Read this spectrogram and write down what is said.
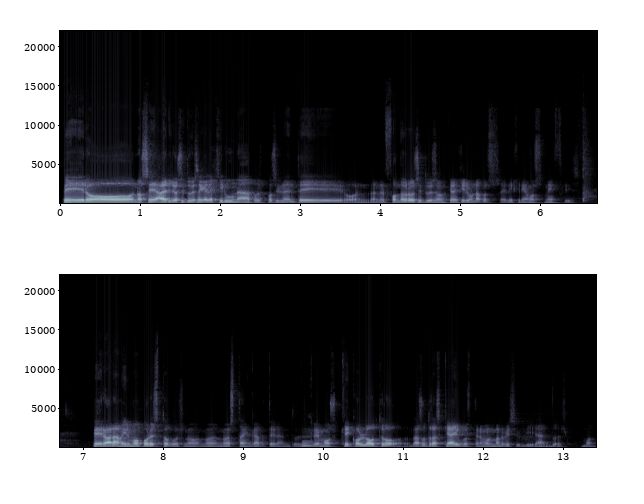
Pero, no sé, a ver, yo si tuviese que elegir una, pues posiblemente, o en el fondo creo que si tuviésemos que elegir una, pues elegiríamos Netflix. Pero ahora mismo por esto, pues no, no, no está en cartera. Entonces, Mm. creemos que con lo otro, las otras que hay, pues tenemos más visibilidad. Entonces, bueno,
